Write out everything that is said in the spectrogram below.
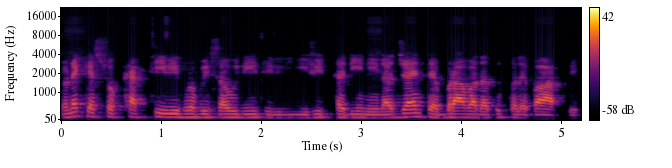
non è che sono cattivi proprio i sauditi, i cittadini, la gente è brava da tutte le parti,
